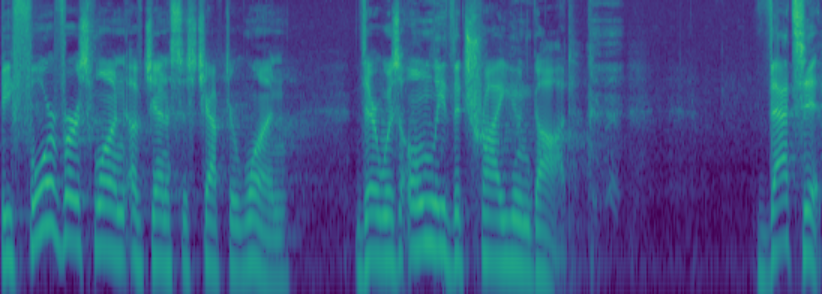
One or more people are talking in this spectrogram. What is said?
before verse 1 of Genesis chapter 1, there was only the triune God. That's it.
